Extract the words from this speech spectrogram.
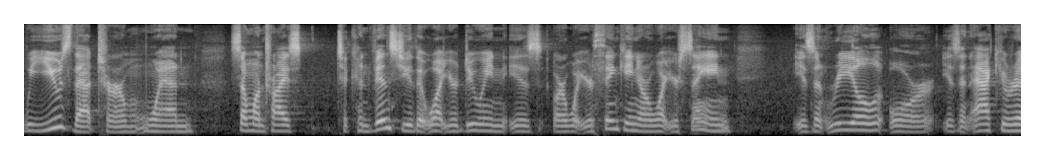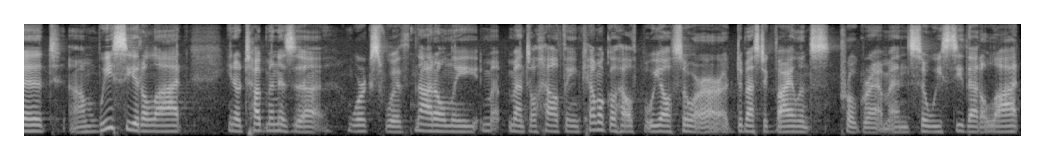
we use that term when someone tries to convince you that what you're doing is, or what you're thinking, or what you're saying isn't real or isn't accurate. Um, we see it a lot. You know, Tubman is a, works with not only m- mental health and chemical health, but we also are a domestic violence program, and so we see that a lot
